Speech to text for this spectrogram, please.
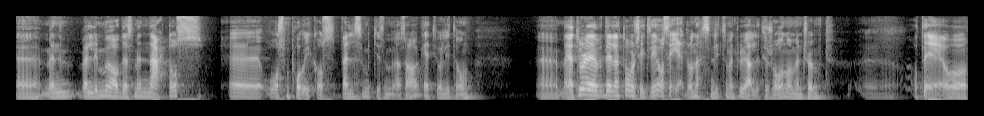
Eh, men veldig mye av det som er nært oss, eh, og som påvirker oss vel så mye som USA, vet vi jo litt om. Eh, men jeg tror det er, lett oversiktlig. Og så er det jo nesten litt som et realityshow nå med Trump. Eh, at det er jo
